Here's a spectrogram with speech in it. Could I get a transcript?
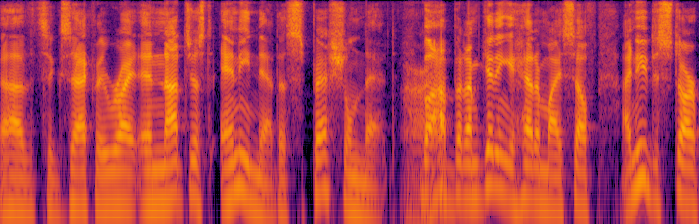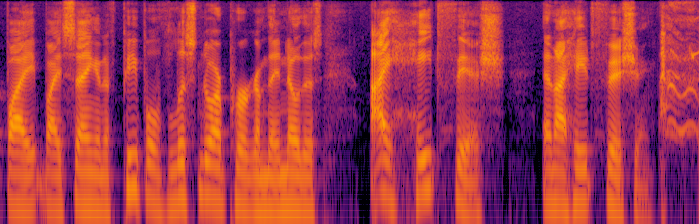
Uh, that's exactly right. And not just any net, a special net. Right. But, but, I'm getting ahead of myself. I need to start by, by saying, and if people have listened to our program, they know this I hate fish and I hate fishing.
